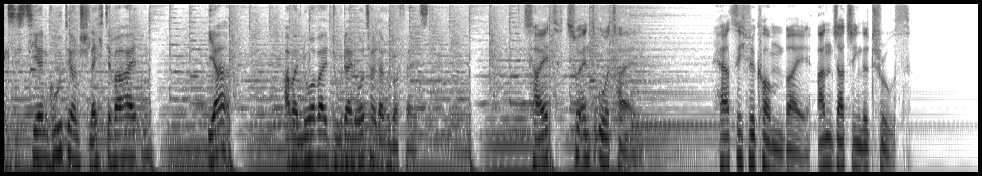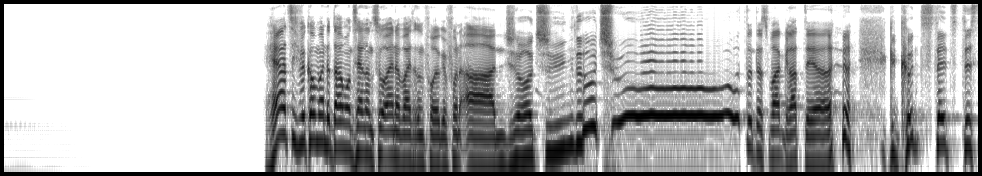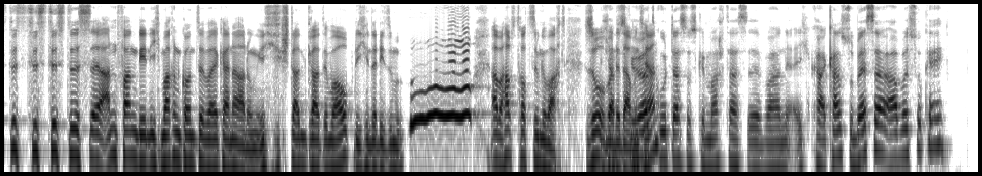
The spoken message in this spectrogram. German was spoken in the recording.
Existieren gute und schlechte Wahrheiten? Ja, aber nur weil du dein Urteil darüber fällst. Zeit zu enturteilen. Herzlich willkommen bei Unjudging the Truth. Herzlich willkommen, meine Damen und Herren, zu einer weiteren Folge von Unjudging the Truth. Und das war gerade der gekünstelteste äh, Anfang, den ich machen konnte, weil, keine Ahnung, ich stand gerade überhaupt nicht hinter diesem aber hab's trotzdem gemacht. So, Ich meine Damen und gehört, Herren. gut, dass du es gemacht hast. Äh, War, ne- ich, ka- kannst du besser, aber ist okay.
